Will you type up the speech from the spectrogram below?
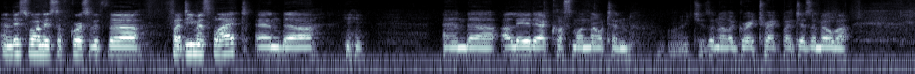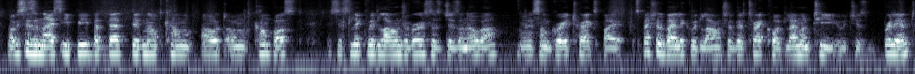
And this one is of course with uh, Fadime's Flight and uh, and uh, Allee der Kosmonauten, which is another great track by Jazzanova. Now this is a nice EP, but that did not come out on Compost. This is Liquid Lounge versus Jazzanova. And there's some great tracks by, especially by Liquid Lounge. There's a track called Lemon Tea, which is brilliant.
